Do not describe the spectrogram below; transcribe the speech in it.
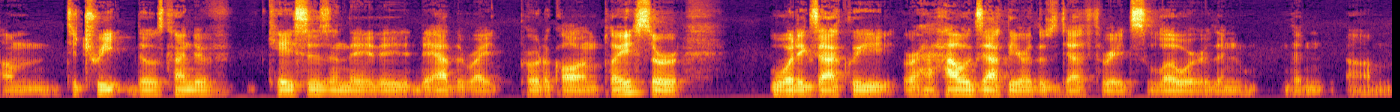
um to treat those kind of cases and they they, they have the right protocol in place or what exactly or how exactly are those death rates lower than than um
